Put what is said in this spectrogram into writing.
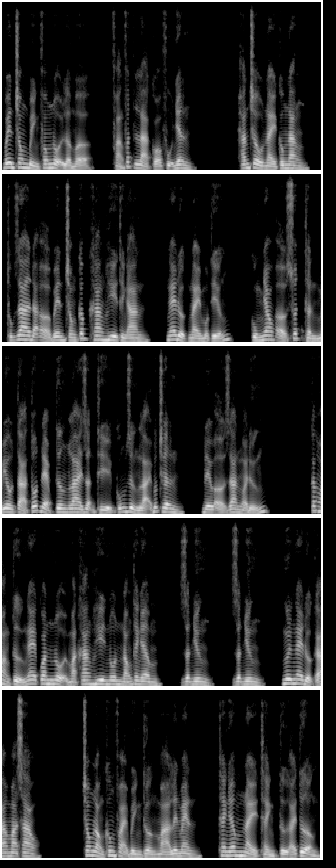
bên trong bình phong nội lờ mờ, phảng phất là có phụ nhân. Hắn trầu này công năng, thuộc ra đã ở bên trong cấp Khang Hy thình an, nghe được này một tiếng, cùng nhau ở xuất thần miêu tả tốt đẹp tương lai giận thì cũng dừng lại bước chân, đều ở gian ngoài đứng. Các hoàng tử nghe quan nội mặt Khang Hy nôn nóng thanh âm, giận nhưng, giận nhưng, ngươi nghe được A Mã sao? Trong lòng không phải bình thường mà lên men, thanh âm này thành từ ái tưởng,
